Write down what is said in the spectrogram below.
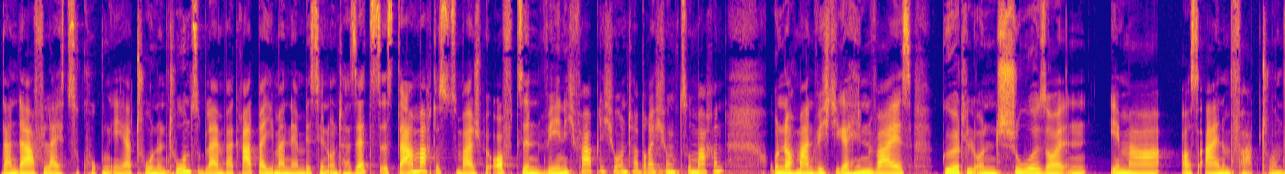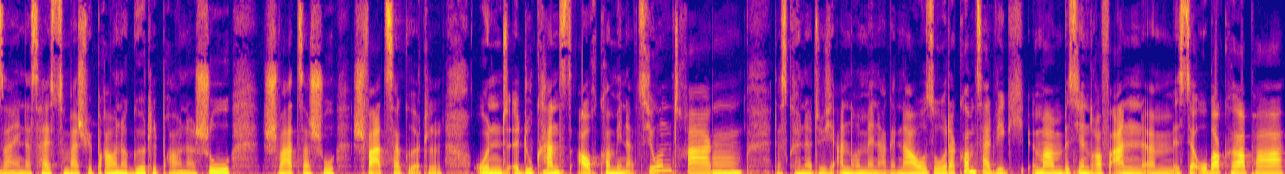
dann da vielleicht zu gucken, eher Ton in Ton zu bleiben, weil gerade bei jemandem, der ein bisschen untersetzt ist, da macht es zum Beispiel oft Sinn, wenig farbliche Unterbrechung zu machen. Und nochmal ein wichtiger Hinweis, Gürtel und Schuhe sollten immer aus einem Farbton sein. Das heißt zum Beispiel brauner Gürtel, brauner Schuh, schwarzer Schuh, schwarzer Gürtel. Und äh, du kannst auch Kombinationen tragen. Das können natürlich andere Männer genauso. Da kommt es halt wirklich immer ein bisschen drauf an. Ähm, ist der Oberkörper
